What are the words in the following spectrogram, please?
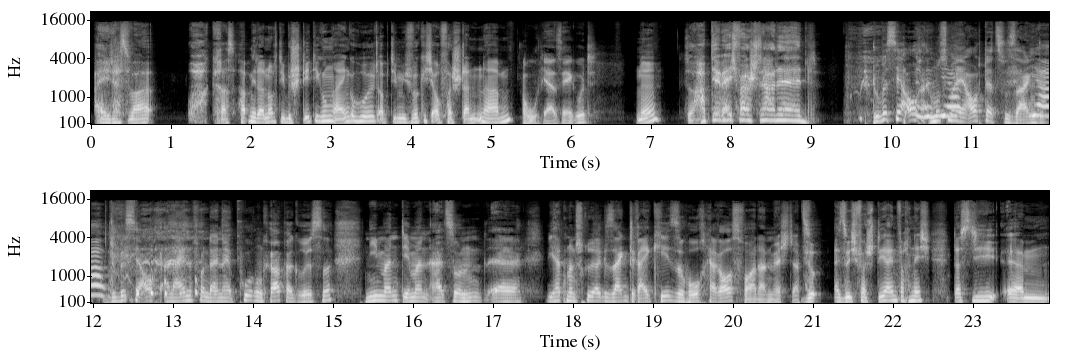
Ey, das war oh, krass. Hab mir dann noch die Bestätigung eingeholt, ob die mich wirklich auch verstanden haben. Oh, ja, sehr gut. Ne? So, habt ihr mich verstanden? Du bist ja auch, muss Ja. man ja auch dazu sagen, Ja. du, du bist ja auch allein von deiner puren Körpergröße niemand, den man als so ein, äh, wie hat man früher gesagt, drei Käse hoch herausfordern möchte. So, also ich verstehe einfach nicht, dass die, ähm,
